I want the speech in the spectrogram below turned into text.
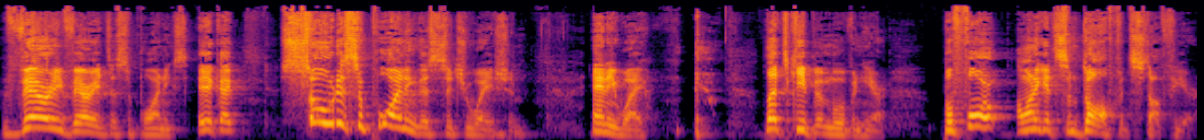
Very, very disappointing. It, so disappointing, this situation. Anyway, let's keep it moving here. Before, I want to get some Dolphin stuff here.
